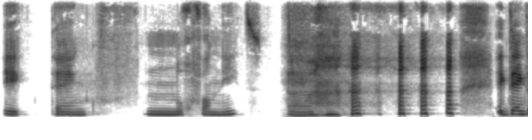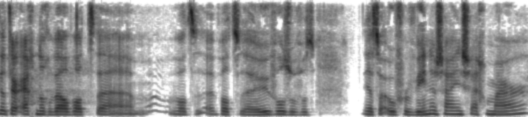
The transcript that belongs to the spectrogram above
Ik denk nog van niet. Eh, ik denk dat er echt nog wel wat, eh, wat, wat heuvels of wat ja, te overwinnen zijn, zeg maar.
